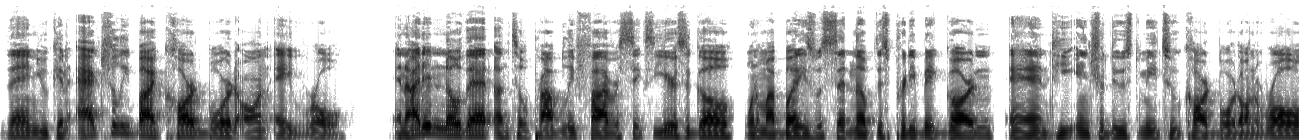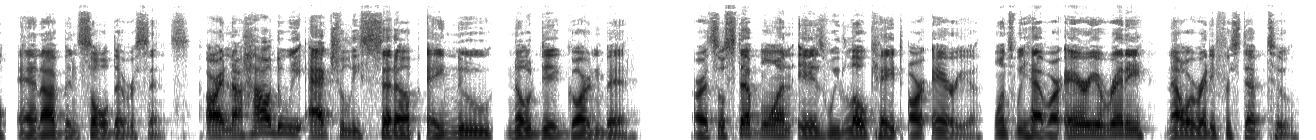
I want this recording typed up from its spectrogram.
then you can actually buy cardboard on a roll. And I didn't know that until probably five or six years ago. One of my buddies was setting up this pretty big garden and he introduced me to cardboard on a roll, and I've been sold ever since. All right, now how do we actually set up a new no dig garden bed? All right, so step one is we locate our area. Once we have our area ready, now we're ready for step two,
